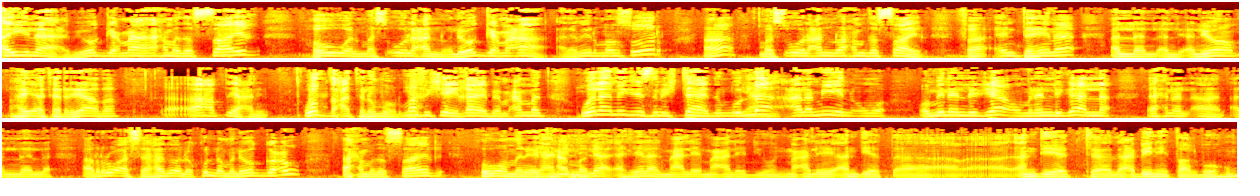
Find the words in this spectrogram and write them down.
أي لاعب يوقع مع أحمد الصايغ هو المسؤول عنه. اللي وقع معاه الأمير منصور ها مسؤول عنه أحمد الصايغ. فأنت هنا ال ال اليوم هيئة الرياضة اعط يعني وضحت الأمور. ما في شيء غايب يا محمد ولا نجلس نجتهد نقول يعني. لا على مين ومن اللي جاء ومن اللي قال لا. إحنا الآن الرؤساء هذول كلهم اللي وقعوا أحمد الصايغ هو من يتحمل. يعني الهلال ما عليه ما عليه ديون ما عليه أندية آه، أندية لاعبين يطالبوهم.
